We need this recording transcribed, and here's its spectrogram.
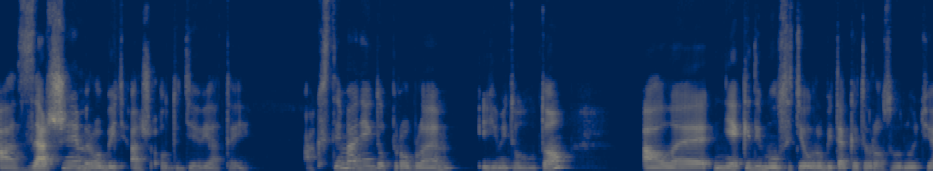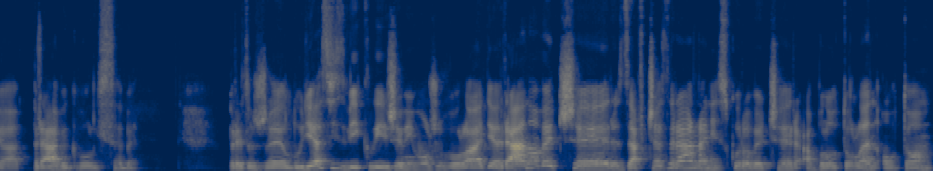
a začnem robiť až od 9. Ak s tým má niekto problém, ide mi to ľúto, ale niekedy musíte urobiť takéto rozhodnutia práve kvôli sebe. Pretože ľudia si zvykli, že mi môžu volať ráno večer, zavčas rána, neskoro večer a bolo to len o tom,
